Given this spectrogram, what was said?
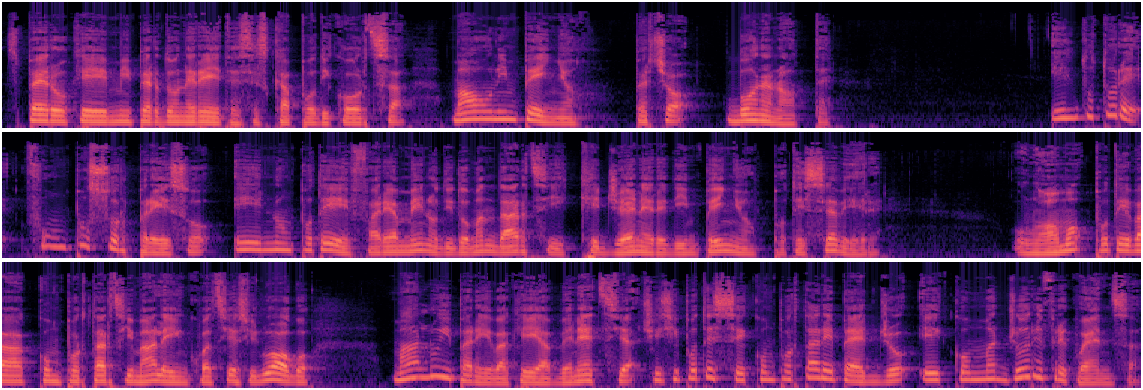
Spero che mi perdonerete se scappo di corsa, ma ho un impegno, perciò buonanotte. Il dottore fu un po' sorpreso e non poté fare a meno di domandarsi che genere di impegno potesse avere. Un uomo poteva comportarsi male in qualsiasi luogo, ma a lui pareva che a Venezia ci si potesse comportare peggio e con maggiore frequenza.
